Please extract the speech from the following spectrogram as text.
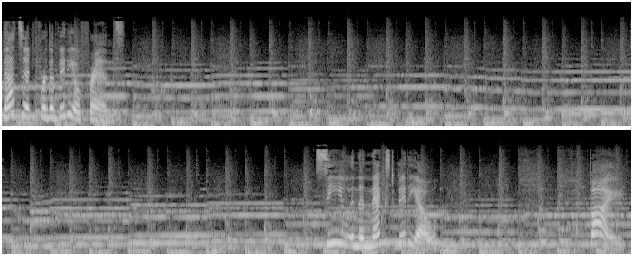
That's it for the video friends. See you in the next video. Bye.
